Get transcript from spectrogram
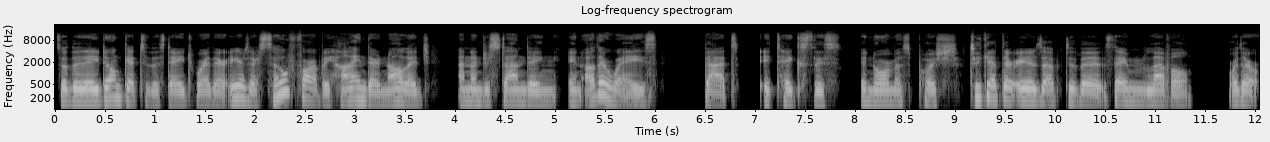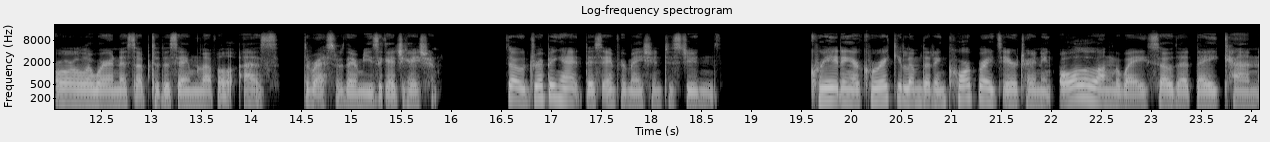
so that they don't get to the stage where their ears are so far behind their knowledge and understanding in other ways that it takes this enormous push to get their ears up to the same level or their aural awareness up to the same level as the rest of their music education. So, dripping out this information to students, creating a curriculum that incorporates ear training all along the way so that they can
